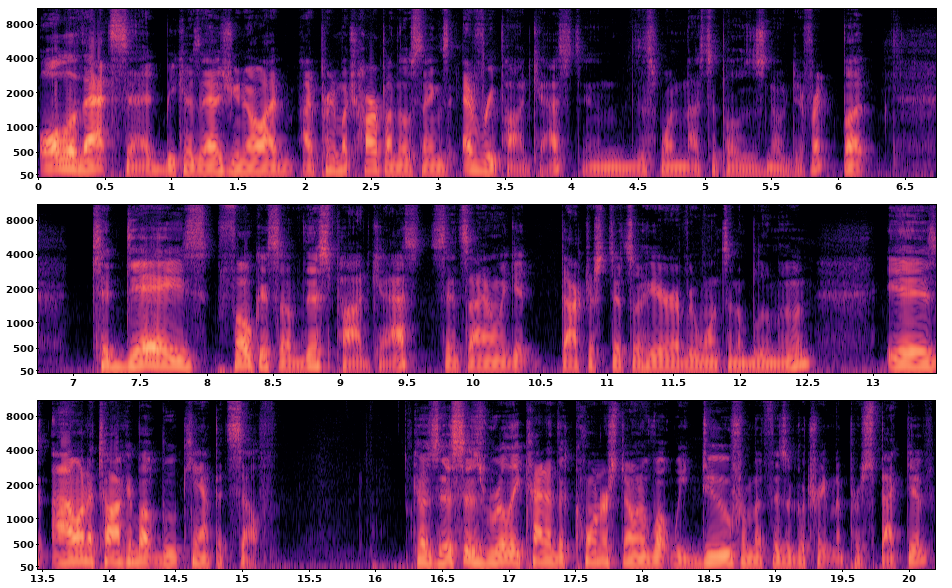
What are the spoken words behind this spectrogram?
all of that said, because as you know, I, I pretty much harp on those things every podcast, and this one I suppose is no different, but today's focus of this podcast, since I only get Dr. Stitzel here every once in a blue moon, is I want to talk about boot camp itself. Because this is really kind of the cornerstone of what we do from a physical treatment perspective.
